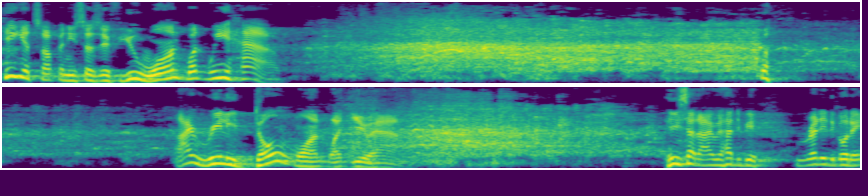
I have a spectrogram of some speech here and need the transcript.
he gets up and he says, If you want what we have, I really don't want what you have. He said I had to be ready to go to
